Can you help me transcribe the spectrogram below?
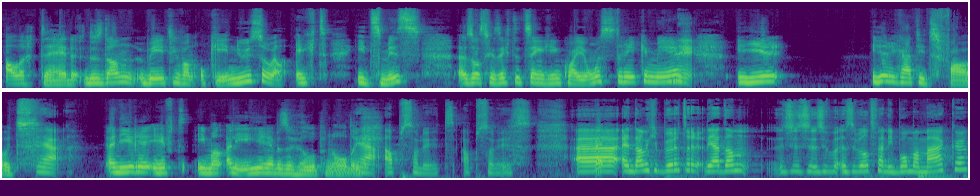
aller tijden. Dus dan weet je van, oké, nu is er wel echt iets mis. Uh, zoals gezegd, het zijn geen qua jongensstreken meer. Nee. Hier, hier gaat iets fout. Ja. En hier heeft iemand, allee, hier hebben ze hulp nodig. Ja, absoluut, absoluut. Uh, en dan gebeurt er, ja, dan, ze, ze, ze wil van die bommen maken.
